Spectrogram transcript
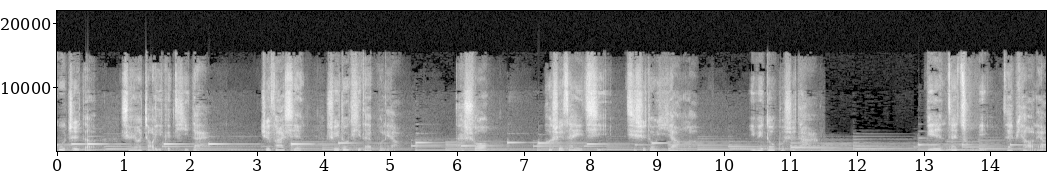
固执的想要找一个替代，却发现谁都替代不了。他说：“和谁在一起其实都一样了，因为都不是他。别人再聪明再漂亮，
